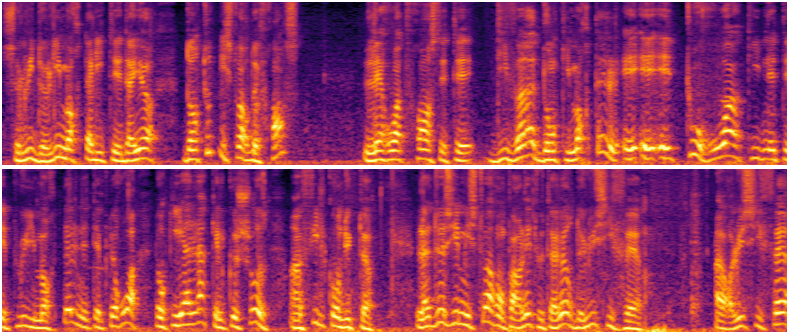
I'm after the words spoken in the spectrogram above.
celui de l'immortalité. D'ailleurs, dans toute l'histoire de France, les rois de France étaient divins, donc immortels. Et, et- tout roi qui n'était plus immortel n'était plus roi. Donc il y a là quelque chose, un fil conducteur. La deuxième histoire, on parlait tout à l'heure de Lucifer. Alors Lucifer,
